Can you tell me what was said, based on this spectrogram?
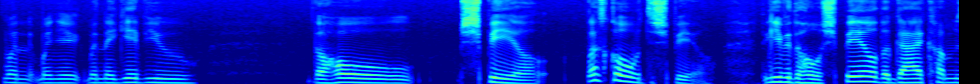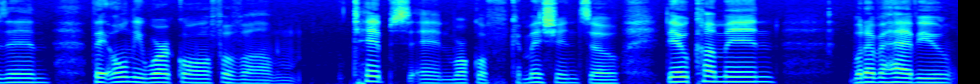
when when you when they give you the whole spiel. Let's go with the spiel. They give you the whole spiel. The guy comes in. They only work off of um, tips and work off of commission. So they'll come in, whatever have you,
